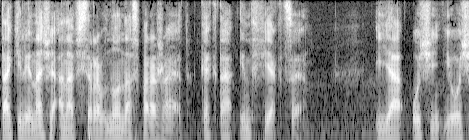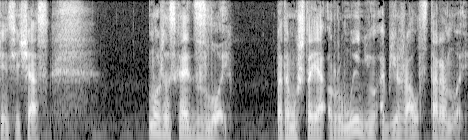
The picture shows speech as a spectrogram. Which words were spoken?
так или иначе она все равно нас поражает, как та инфекция. И я очень и очень сейчас, можно сказать, злой, потому что я Румынию объезжал стороной.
